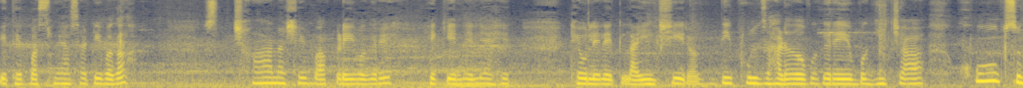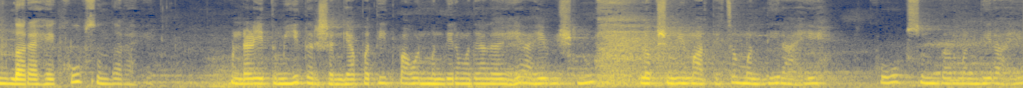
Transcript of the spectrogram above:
इथे बसण्यासाठी बघा. छान असे बाकडे वगैरे हे केलेले आहेत. ठेवलेले आहेत लाईनशीर अगदी फुलझाडं वगैरे बगीचा. खूप सुंदर आहे खूप सुंदर आहे. मंडळी तुम्हीही दर्शन घ्या. पतित पावन मंदिरमध्ये आलं. हे आहे विष्णू लक्ष्मी मातेचं मंदिर आहे. खूप सुंदर मंदिर आहे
